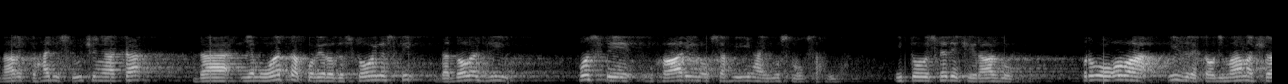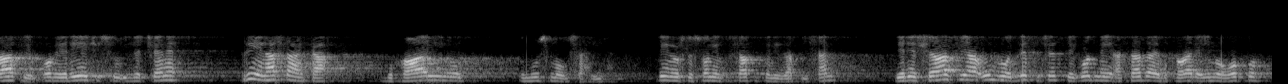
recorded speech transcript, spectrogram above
naravno hadijskih učenjaka, da je Muwatta po vjerodostojnosti da dolazi poslije Buharinog sahiha i Muslimog sahiha. I to je sljedeći razlog. Prvo, ova izreka od imama Šafi, ove riječi su izrečene prije nastanka Buharinog i Muslimovog sahiha. Prije nego što su oni sakupeni zapisani. Jer je Šafija umro od 204. godine, a sada je Buharija imao oko,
